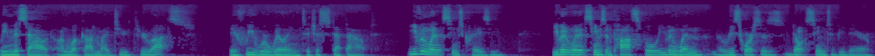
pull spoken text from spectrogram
we miss out on what God might do through us if we were willing to just step out, even when it seems crazy, even when it seems impossible, even when the resources don't seem to be there.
